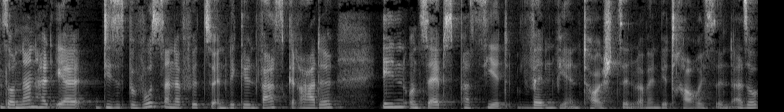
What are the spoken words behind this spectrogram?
sondern halt eher dieses Bewusstsein dafür zu entwickeln, was gerade in uns selbst passiert, wenn wir enttäuscht sind oder wenn wir traurig sind. Also,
